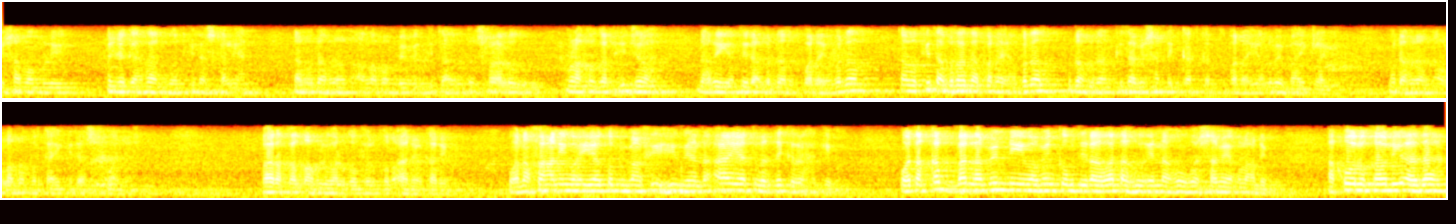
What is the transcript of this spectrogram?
bisa memberi penyegaran buat kita sekalian dan mudah-mudahan Allah membimbing kita untuk selalu melakukan hijrah dari yang tidak benar kepada yang benar. Kalau kita berada pada yang benar, mudah-mudahan kita bisa tingkatkan kepada yang lebih baik lagi. Mudah-mudahan Allah memberkahi kita semuanya. Barakallahu li wa lakum fil Qur'anil Karim. Wa nafa'ani wa iyyakum bima fihi min al-ayat wa dzikril hakim. Wa taqabbal minni wa minkum tilawatahu innahu huwas samiul alim. Aqulu qawli hadha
